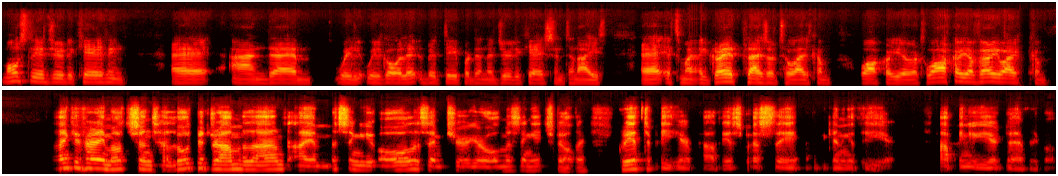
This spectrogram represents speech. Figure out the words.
mostly adjudicating, uh, and um, we'll we'll go a little bit deeper than adjudication tonight. Uh, it's my great pleasure to welcome Walker Ewart. Walker, you're very welcome. Thank you very much, and hello to Dramaland. I am missing you all, as I'm sure you're all missing each other. Great to be here, Paddy, especially at the beginning of the year. Happy New Year to everybody.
